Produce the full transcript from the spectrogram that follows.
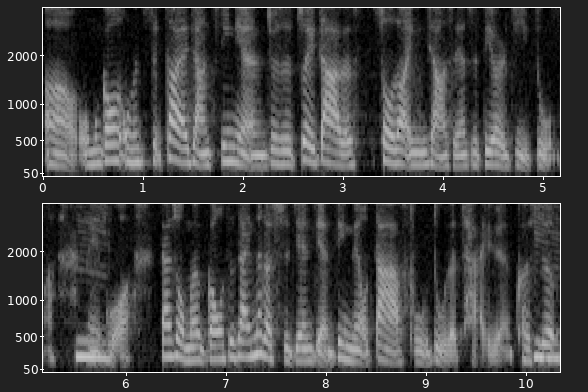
呃，我们公我们照来讲，今年就是最大的受到影响的时间是第二季度嘛，美国。但是我们公司在那个时间点并没有大幅度的裁员，可是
